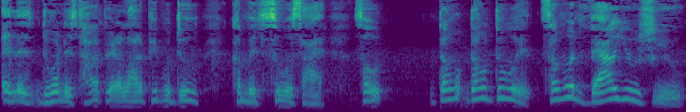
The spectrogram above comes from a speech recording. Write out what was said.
And during this time period, a lot of people do commit suicide. So don't don't do it. Someone values you.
